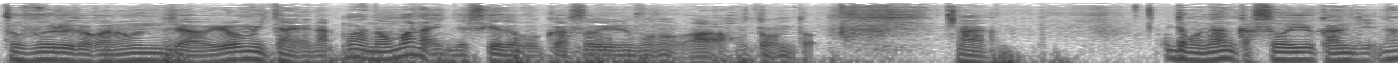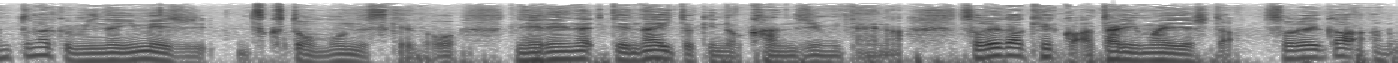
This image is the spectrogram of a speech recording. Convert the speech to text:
ドブルとか飲んじゃうよ、みたいな。まあ飲まないんですけど、僕はそういうものはほとんど。はい。でもなんかそういう感じ、なんとなくみんなイメージつくと思うんですけど、寝れてない時の感じみたいな、それが結構当たり前でした。それが、あの、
